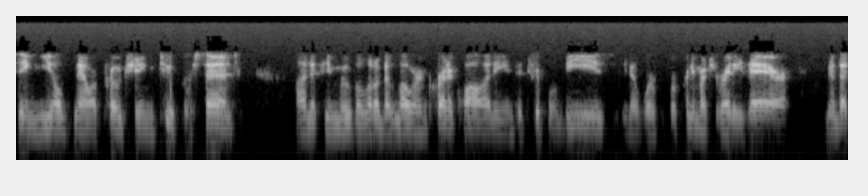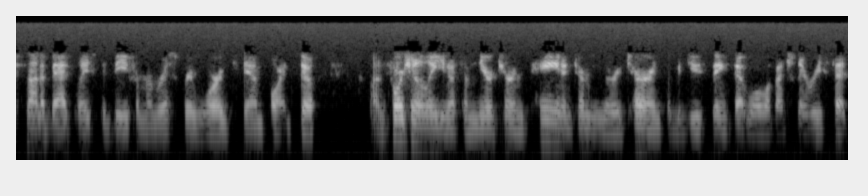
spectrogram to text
seeing yields now approaching 2%. And if you move a little bit lower in credit quality into triple Bs, you know, we're, we're pretty much already there you know, that's not a bad place to be from a risk reward standpoint. So unfortunately, you know, some near term pain in terms of the returns, but we do think that we'll eventually reset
